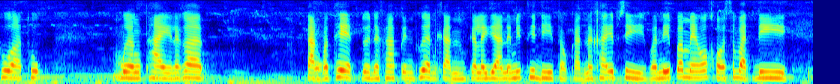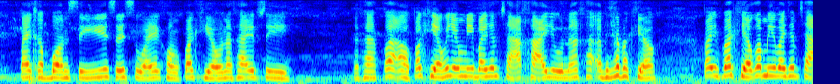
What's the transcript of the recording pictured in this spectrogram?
ทั่วทุกเมืองไทยแล้วก็ต่างประเทศด้วยนะคะ เป็นเพื่อนกันกัลยาณมิตรที่ดีต่อกันนะคะ FC วันนี้ป้าแมวก็ขอสวัสดี ไปกับบอลสีสวยๆของป้าเขียวนะคะ FC นะคะป้าเอาป้าเขียวเขายังมีใบช้ำฉาขายอยู่นะคะไม่ใช่ป้าเขียวป้าป้าเขียวก็มีใบช้ำฉา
